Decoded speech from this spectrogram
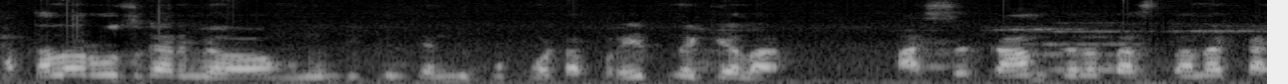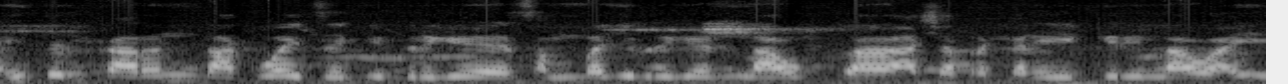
हाताला रोजगार मिळावा म्हणून देखील त्यांनी खूप मोठा प्रयत्न केला. असं काम करत असताना काहीतरी कारण दाखवायचं की ब्रिगेड संभाजी ब्रिगेड नाव अशा प्रकारे एकेरी नाव आहे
